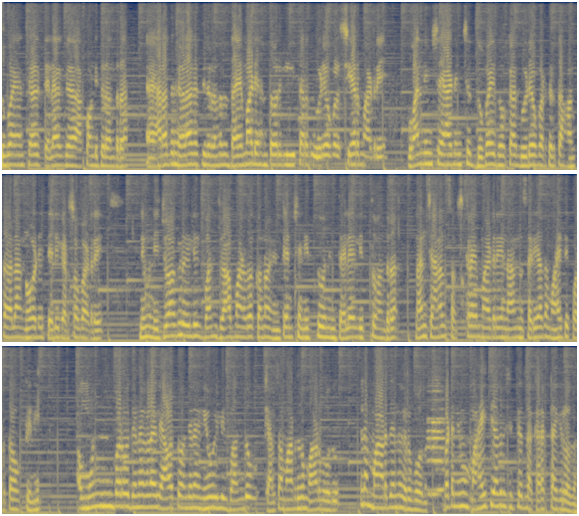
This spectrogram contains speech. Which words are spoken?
ದುಬೈ ಅಂತ ಹೇಳಿ ತಲೆಯಾಗ ಹಾಕೊಂಡಿದ್ರ ಅಂದ್ರ ಆ, ಯಾರಾದ್ರೂ ಹೇಳಾಗತ್ತಿದ್ರ ಅಂದ್ರ ದಯಮಾಡಿ ಅಂತವ್ರಿಗೆ ಈ ತರದ ವಿಡಿಯೋಗಳು ಶೇರ್ ಮಾಡ್ರಿ. ಒಂದ್ ನಿಮಿಷ ಎರಡ್ ನಿಮಿಷ ದುಬೈ ಧೋಕಾದ ವಿಡಿಯೋ ಬರ್ತಿರ್ತಾವ ಅಂತ ಎಲ್ಲ ನೋಡಿ ತಲೆ ಕೆಡ್ಸೋಬೇಡ್ರಿ ನಿಮ್ ನಿಜವಾಗ್ಲೂ ಇಲ್ಲಿಗೆ ಬಂದ್ ಜಾಬ್ ಮಾಡ್ಬೇಕು ಅನ್ನೋ ಇಂಟೆನ್ಷನ್ ಇತ್ತು ನಿಮ್ ತಲೆಯಲ್ಲಿ ಇತ್ತು ಅಂದ್ರ ನನ್ನ ಚಾನಲ್ ಸಬ್ಸ್ಕ್ರೈಬ್ ಮಾಡ್ರಿ ನಾನು ಸರಿಯಾದ ಮಾಹಿತಿ ಕೊಡ್ತಾ ಹೋಗ್ತೀನಿ. ಮುಂದ್ ಬರೋ ದಿನಗಳಲ್ಲಿ ಯಾವತ್ತೋ ಒಂದಿನ ನೀವು ಇಲ್ಲಿಗೆ ಬಂದು ಕೆಲಸ ಮಾಡಿದ್ರು ಮಾಡ್ಬೋದು ಇಲ್ಲ ಮಾಡ್ದೇನೂ ಇರ್ಬೋದು. ಬಟ್ ನಿಮ್ಗೆ ಮಾಹಿತಿ ಆದ್ರೂ ಸಿಕ್ತಿರ್ಲ ಕರೆಕ್ಟ್ ಆಗಿರೋದು.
